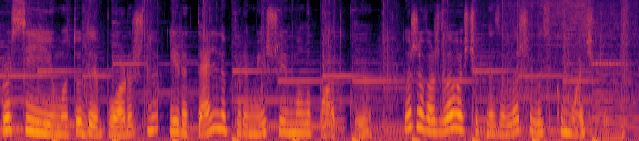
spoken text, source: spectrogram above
Просіюємо туди борошно і ретельно перемішуємо лопаткою. Дуже важливо, щоб не залишилось комочків.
